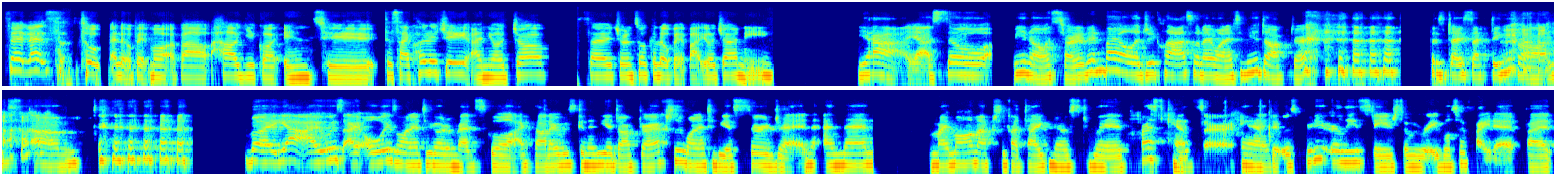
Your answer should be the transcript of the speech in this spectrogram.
So let's talk a little bit more about how you got into to psychology and your job so, do you want to talk a little bit about your journey? Yeah, yeah. So, you know, it started in biology class when I wanted to be a doctor. was dissecting frogs. um, but yeah, I was, I always wanted to go to med school. I thought I was going to be a doctor. I actually wanted to be a surgeon. And then my mom actually got diagnosed with breast cancer and it was pretty early stage. So we were able to fight it. But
